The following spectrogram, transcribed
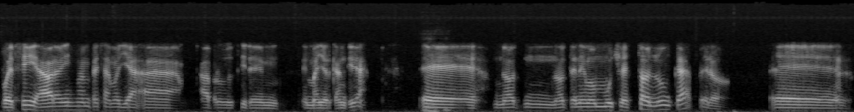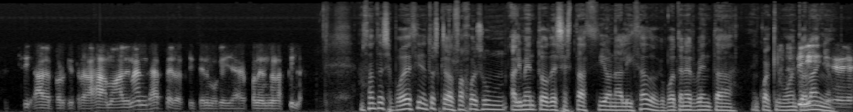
Pues sí, ahora mismo empezamos ya a, producir en, mayor cantidad. Eh, no, no tenemos mucho stock nunca, pero eh, a ver, porque trabajamos a demanda, pero sí tenemos que ya ponernos las pilas. No obstante, ¿se puede decir entonces que el alfajor es un alimento desestacionalizado que puede tener venta en cualquier momento del año? Eh,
